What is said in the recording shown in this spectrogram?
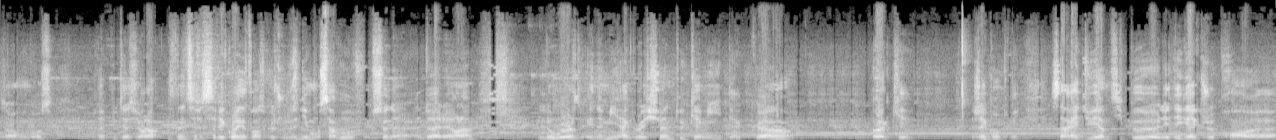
Ils ont une grosse réputation. Alors, ça, fait quoi exactement Ce que je vous ai dit, mon cerveau fonctionne à deux à l'heure, là. Lowers enemy aggression to Camille, d'accord. Ok, j'ai compris. Ça réduit un petit peu les dégâts que je prends euh,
